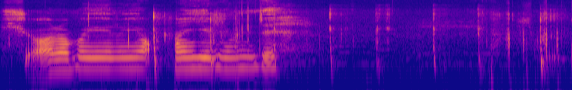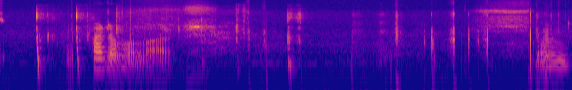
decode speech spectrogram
Şu araba yeri yapma yerimde. Arabalar. Şimdi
